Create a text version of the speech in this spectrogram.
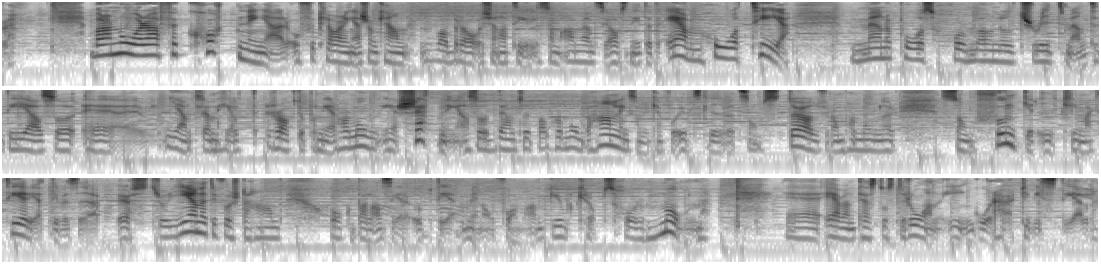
Bara några förkortningar och förklaringar som kan vara bra att känna till som används i avsnittet MHT. Menopause Hormonal Treatment. Det är alltså eh, egentligen helt rakt upp och ner hormonersättning, alltså den typ av hormonbehandling som vi kan få utskrivet som stöd för de hormoner som sjunker i klimakteriet, det vill säga östrogenet i första hand och balansera upp det med någon form av gulkroppshormon. Eh, även testosteron ingår här till viss del.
